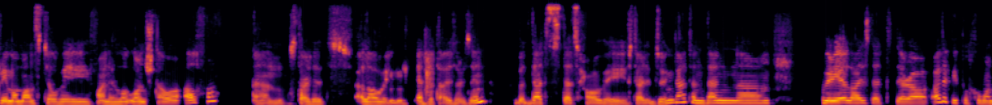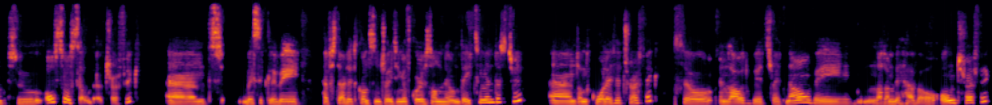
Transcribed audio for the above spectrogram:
three more months till we finally launched our alpha and started allowing advertisers in. But that's that's how we started doing that, and then um, we realized that there are other people who want to also sell their traffic, and basically we have started concentrating, of course, only on dating industry and on quality traffic. So in Loudbids right now, we not only have our own traffic,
